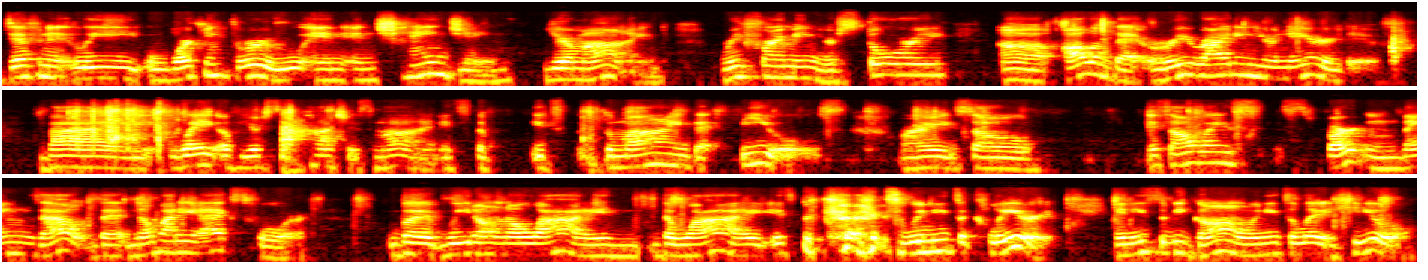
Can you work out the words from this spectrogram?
definitely working through and, and changing your mind, reframing your story, uh, all of that, rewriting your narrative by way of your subconscious mind. It's the it's the mind that feels, right? So it's always spurting things out that nobody asks for, but we don't know why. And the why is because we need to clear it. It needs to be gone. We need to let it heal.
